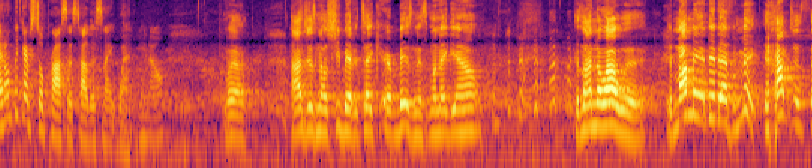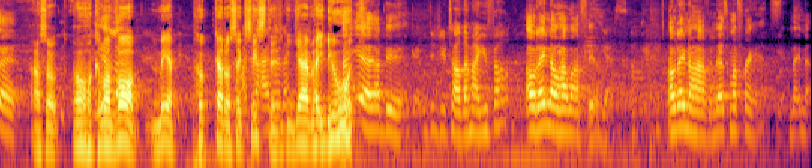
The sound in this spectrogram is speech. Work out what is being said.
I don't think I've still processed how this night went. You know. Well, I just know she better take care of business when they get home. Because I know I would. If my man did that for me, I'm just saying. Alltså, åh, kan man vara mer puckad och sexistisk? Vilken jävla Uh, idiot! yeah, I did. Did you tell them how you felt? Oh, they know how I feel. Yes. Okay. Oh, they know how I feel. That's my friends. They know.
